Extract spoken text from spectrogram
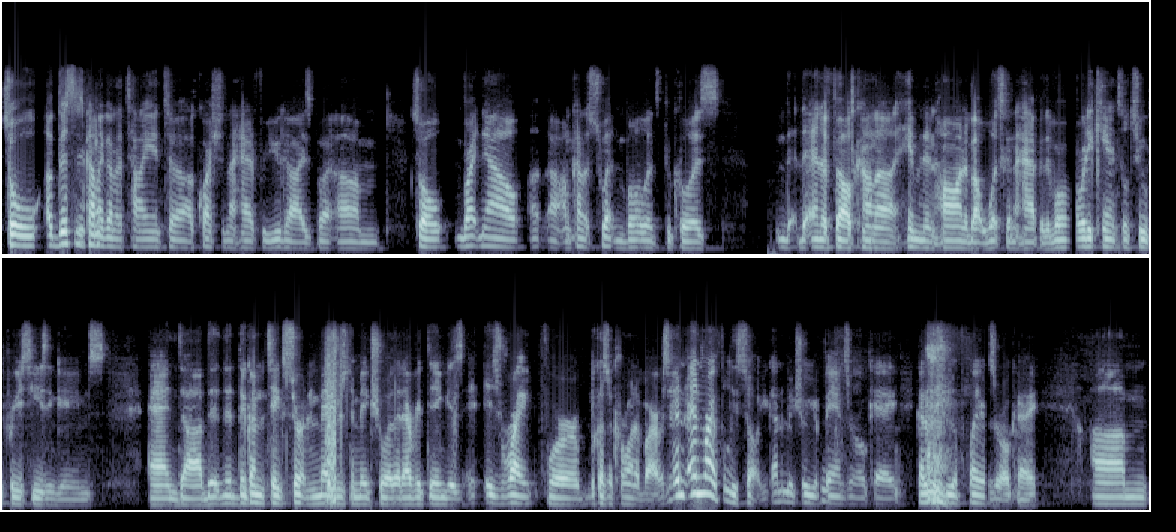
So uh, this is kind of going to tie into a question I had for you guys, but um, so right now uh, I'm kind of sweating bullets because the, the NFL is kind of hemming and hawing about what's going to happen. They've already canceled two preseason games, and uh, they, they're going to take certain measures to make sure that everything is is right for because of coronavirus, and, and rightfully so. You got to make sure your fans are okay. Got to make sure your players are okay. Um,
